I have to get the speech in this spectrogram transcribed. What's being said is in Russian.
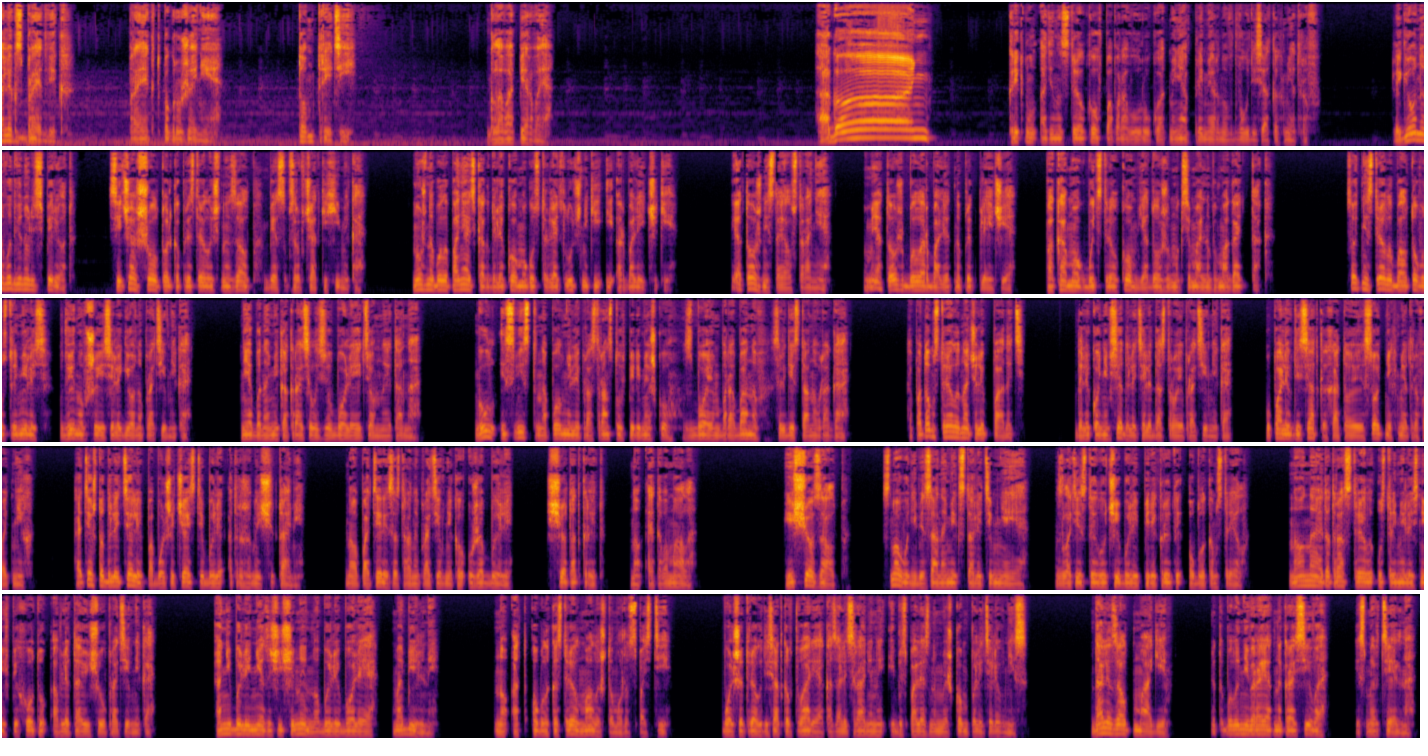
Алекс Брэдвик. Проект погружения. Том 3. Глава 1. «Огонь!» — крикнул один из стрелков по правую руку от меня примерно в двух десятках метров. Легионы выдвинулись вперед. Сейчас шел только пристрелочный залп без взрывчатки химика. Нужно было понять, как далеко могут стрелять лучники и арбалетчики. Я тоже не стоял в стороне, у меня тоже был арбалет на предплечье. Пока мог быть стрелком, я должен максимально помогать так. Сотни стрел и болтов устремились в двинувшиеся легионы противника. Небо на миг окрасилось в более темные тона. Гул и свист наполнили пространство вперемешку с боем барабанов среди стана врага. А потом стрелы начали падать. Далеко не все долетели до строя противника, упали в десятках, а то и сотнях метров от них. А те, что долетели, по большей части были отражены щитами. Но потери со стороны противника уже были. Счет открыт, но этого мало. Еще залп. Снова небеса на миг стали темнее. Золотистые лучи были перекрыты облаком стрел. Но на этот раз стрелы устремились не в пехоту, а в летающего противника. Они были не защищены, но были более мобильны. Но от облака стрел мало что может спасти. Больше трех десятков тварей оказались ранены и бесполезным мешком полетели вниз. Дали залп маги, это было невероятно красиво и смертельно.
